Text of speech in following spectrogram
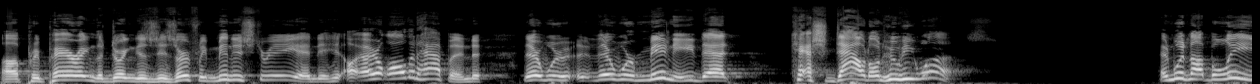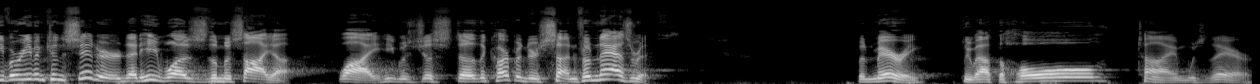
uh, preparing the, during his, his earthly ministry and his, all that happened, there were, there were many that cast doubt on who he was and would not believe or even consider that he was the Messiah. Why? He was just uh, the carpenter's son from Nazareth. But Mary, throughout the whole time, was there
